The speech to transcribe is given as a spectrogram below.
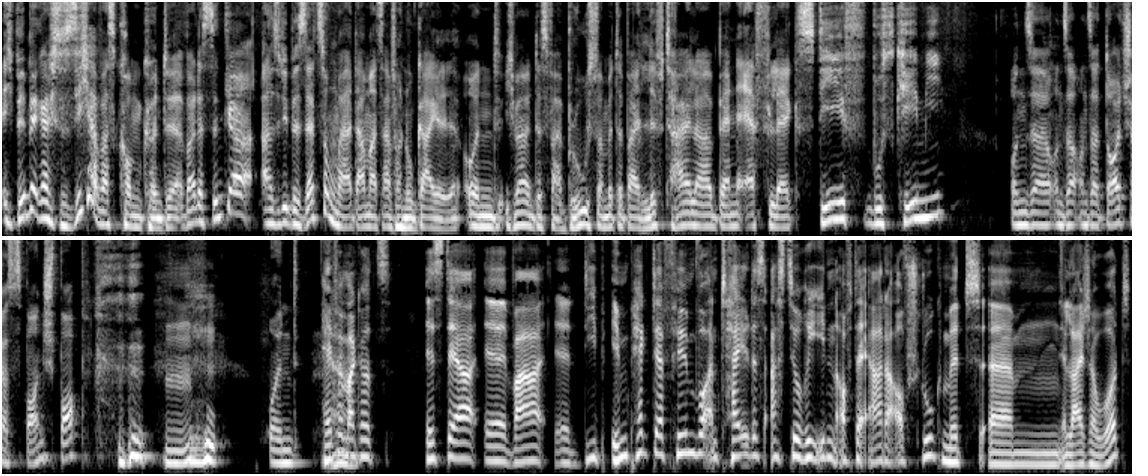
ich bin mir gar nicht so sicher, was kommen könnte, weil das sind ja, also die Besetzung war ja damals einfach nur geil. Und ich meine, das war Bruce, war mit dabei, Liv Tyler, Ben Affleck, Steve Buscemi, unser, unser, unser deutscher Spongebob. Und Helf mir ja, mal kurz, ist der, äh, war äh, Deep Impact der Film, wo ein Teil des Asteroiden auf der Erde aufschlug mit ähm, Elijah Wood?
